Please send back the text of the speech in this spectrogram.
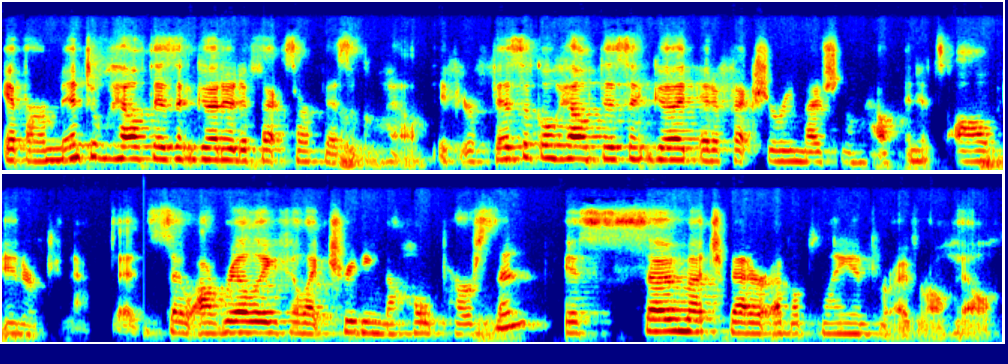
if our mental health isn't good, it affects our physical health. If your physical health isn't good, it affects your emotional health, and it's all interconnected. So I really feel like treating the whole person is so much better of a plan for overall health.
